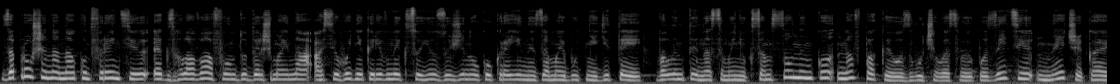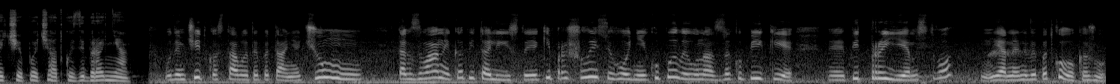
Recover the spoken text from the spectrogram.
Запрошена на конференцію екс-глава фонду держмайна, а сьогодні керівник Союзу жінок України за майбутнє дітей Валентина Семенюк Самсоненко навпаки озвучила свою позицію, не чекаючи початку зібрання. Будемо чітко ставити питання, чому так звані капіталісти, які прийшли сьогодні і купили у нас за копійки е, підприємство, я не випадково кажу,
